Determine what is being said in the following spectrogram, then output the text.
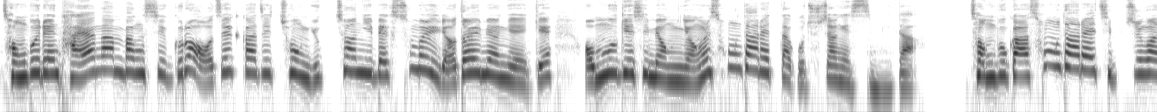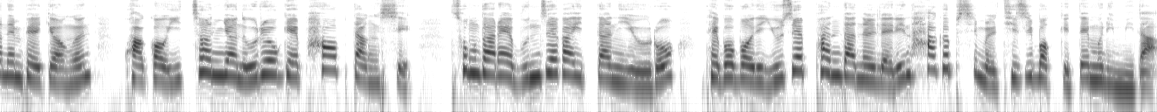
정부는 다양한 방식으로 어제까지 총 6,228명에게 업무 개시 명령을 송달했다고 주장했습니다. 정부가 송달에 집중하는 배경은 과거 2000년 의료계 파업 당시 송달에 문제가 있다는 이유로 대법원이 유죄 판단을 내린 하급심을 뒤집었기 때문입니다.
